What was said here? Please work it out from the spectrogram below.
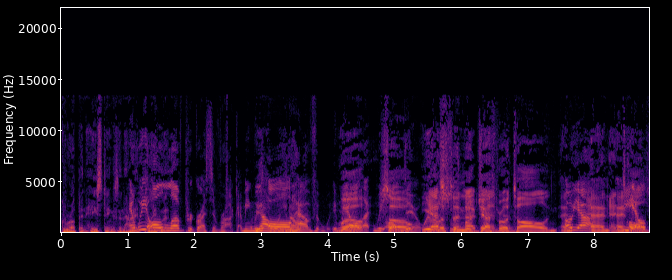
grew up in Hastings and, and we all with. love progressive rock. I mean, we Yeah, well, all you know- have. We well, all we so all do. We Yes were listening to Jethro band, Tull and, oh, and Oh, yeah. and, And and ELP.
